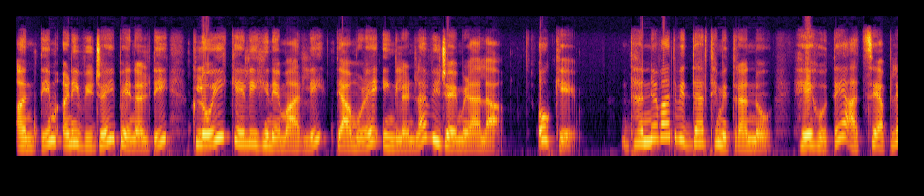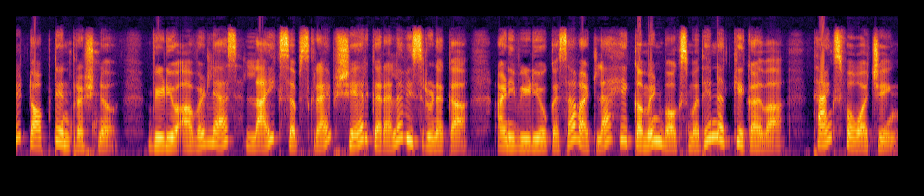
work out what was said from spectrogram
अंतिम आणि विजयी पेनल्टी क्लोई केली हिने मारली त्यामुळे इंग्लंडला विजय मिळाला. ओके. धन्यवाद विद्यार्थी मित्रांनो. हे होते आजचे आपले टॉप टेन प्रश्न. व्हिडिओ आवडल्यास लाईक सबस्क्राईब शेअर करायला विसरू नका. आणि व्हिडिओ कसा वाटला हे कमेंट बॉक्समध्ये नक्की कळवा. थँक्स फॉर वॉचिंग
